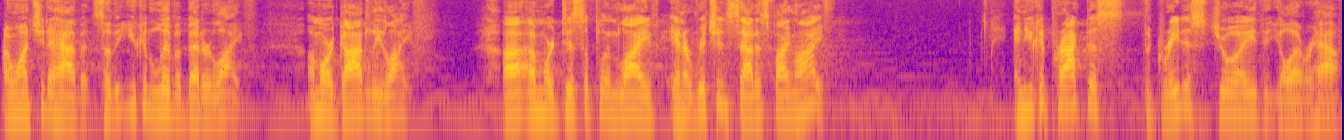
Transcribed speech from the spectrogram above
I want you to have it so that you can live a better life, a more godly life, uh, a more disciplined life, and a rich and satisfying life. And you could practice the greatest joy that you'll ever have.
